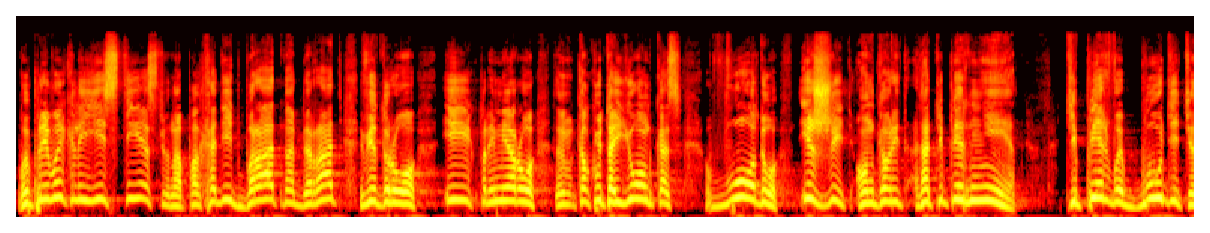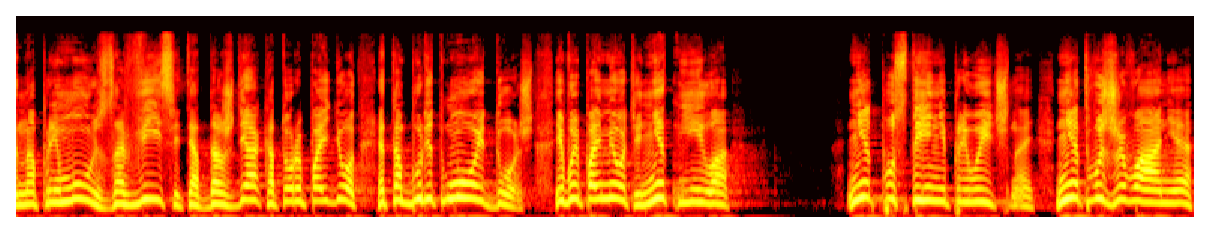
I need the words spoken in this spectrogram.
Вы привыкли естественно подходить, брать, набирать ведро и, к примеру, какую-то емкость, воду и жить. Он говорит, а теперь нет. Теперь вы будете напрямую зависеть от дождя, который пойдет. Это будет мой дождь. И вы поймете, нет Нила, нет пустыни привычной, нет выживания,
